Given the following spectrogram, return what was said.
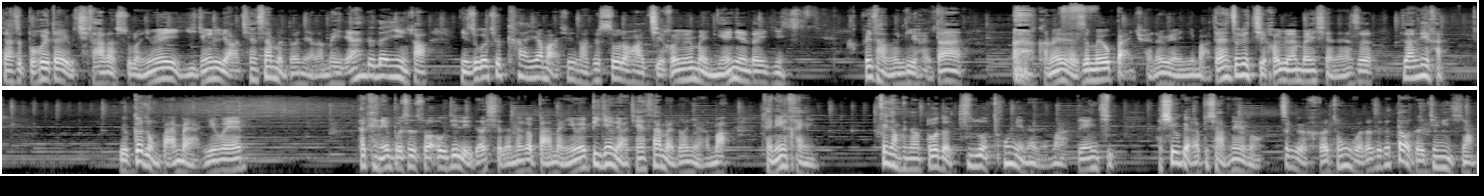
但是不会再有其他的书了，因为已经两千三百多年了，每年都在印刷。你如果去看亚马逊上去搜的话，几何原本年年在印，非常的厉害。但 可能也是没有版权的原因吧。但是这个几何原本显然是非常厉害，有各种版本，因为它肯定不是说欧几里得写的那个版本，因为毕竟两千三百多年了吧，肯定很非常非常多的自作聪明的人嘛，编辑。他修改了不少内容，这个和中国的这个《道德经》一样。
